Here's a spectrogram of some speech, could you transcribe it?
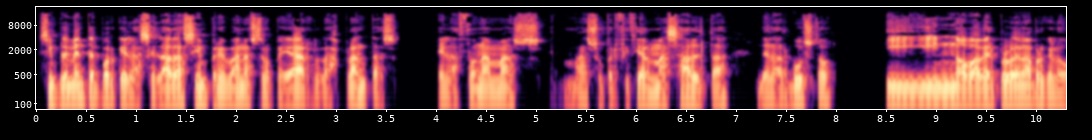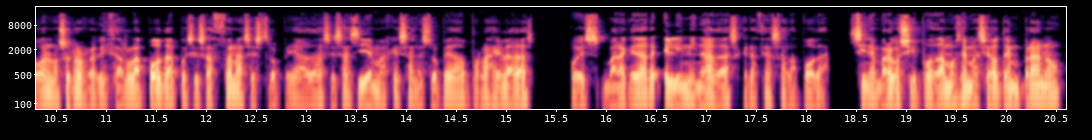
Simplemente porque las heladas siempre van a estropear las plantas en la zona más, más superficial, más alta del arbusto y no va a haber problema porque luego al nosotros realizar la poda, pues esas zonas estropeadas, esas yemas que se han estropeado por las heladas, pues van a quedar eliminadas gracias a la poda. Sin embargo, si podamos demasiado temprano,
